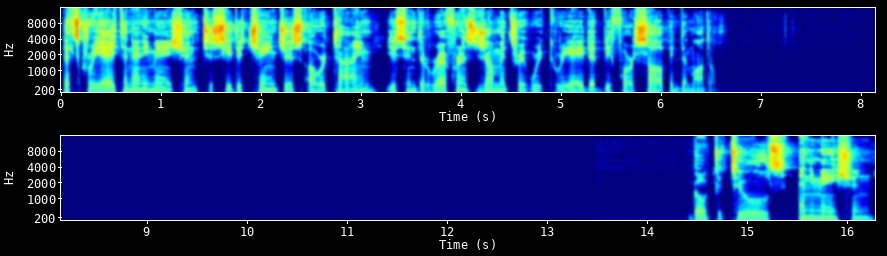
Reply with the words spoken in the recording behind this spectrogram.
Let's create an animation to see the changes over time using the reference geometry we created before solving the model. Go to Tools, Animation,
